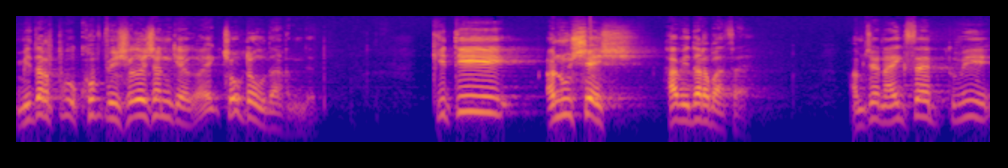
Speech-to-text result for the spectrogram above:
मी तर पु- खूप विश्लेषण केलं. एक छोटं उदाहरण देतो. किती अनुशेष हा विदर्भाचा आहे. आमचे नाईक साहेब तुम्ही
